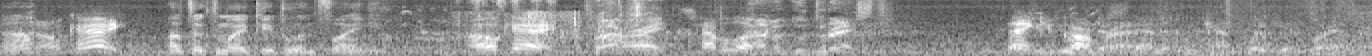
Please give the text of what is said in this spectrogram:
Huh? Okay. I'll talk to my people and find you. Okay. All right. Let's have a look. Have a good rest. Thank you, you comrade. understand that we can't wait here forever.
